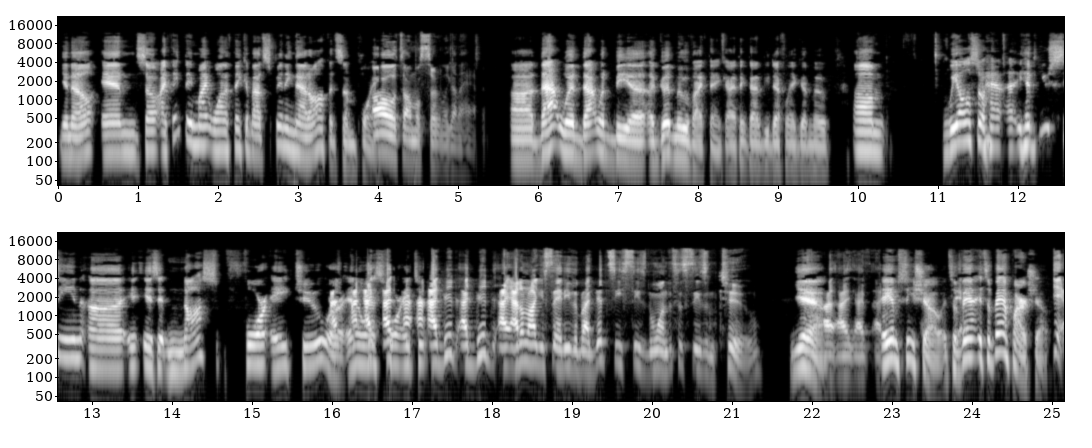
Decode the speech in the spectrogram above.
you know, and so I think they might want to think about spinning that off at some point. Oh, it's almost certainly going to happen. Uh, that would that would be a, a, good move. I think. I think that'd be definitely a good move. Um, we also have. Uh, have you seen? Uh, is it NOS four A two or NOS four A two? I did. I did. I, I, don't know how you say it either, but I did see season one. This is season two. Yeah, I, I, AMC show. It's a yeah. it's a vampire show. Yeah,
